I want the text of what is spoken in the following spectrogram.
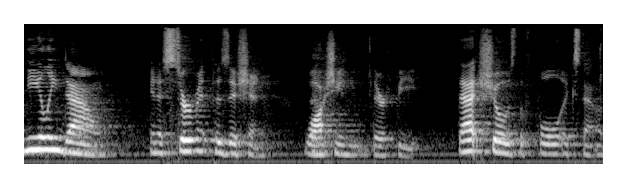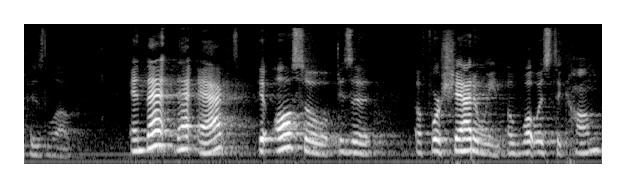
kneeling down in a servant position, washing their feet. That shows the full extent of his love. And that, that act, it also is a, a foreshadowing of what was to come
